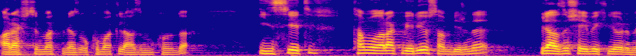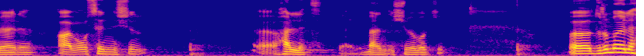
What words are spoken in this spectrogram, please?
araştırmak biraz okumak lazım bu konuda. İnisiyatif tam olarak veriyorsan birine biraz da şey bekliyorum yani. Abi o senin işin e, hallet. Yani ben işime bakayım. E, durum öyle.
